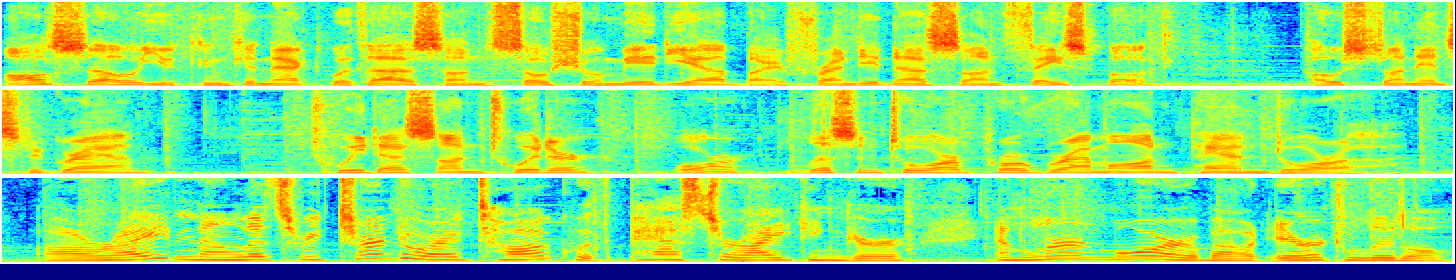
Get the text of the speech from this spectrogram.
Also, you can connect with us on social media by friending us on Facebook, post on Instagram, tweet us on Twitter, or listen to our program on Pandora. All right, now let's return to our talk with Pastor Eichinger and learn more about Eric Liddell.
